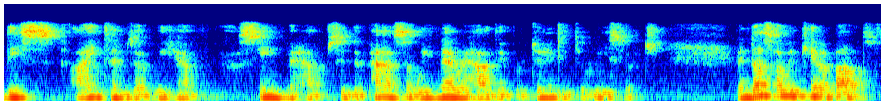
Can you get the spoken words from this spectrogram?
these items that we have seen perhaps in the past and we never had the opportunity to research? And that's how it came about.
